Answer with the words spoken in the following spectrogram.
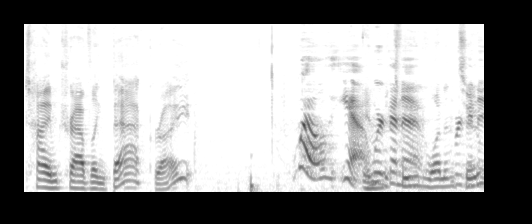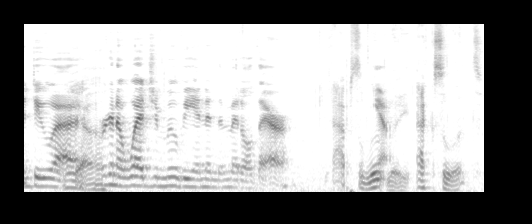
time traveling back, right? Well, yeah, in we're gonna we're going gonna do a yeah. we're gonna wedge a movie in in the middle there. Absolutely, yeah. excellent.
